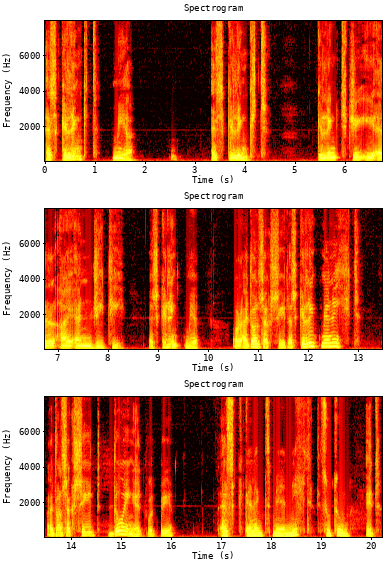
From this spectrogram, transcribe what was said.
Es gelingt mir. Es gelingt. Gelingt G-E-L-I-N-G-T. Es gelingt mir. Or I don't succeed. Es gelingt mir nicht. I don't succeed doing it would be Es gelingt mir nicht zu tun. it.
